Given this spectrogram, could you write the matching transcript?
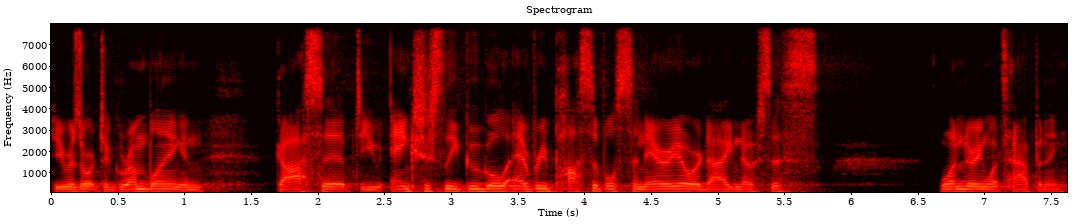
Do you resort to grumbling and gossip? Do you anxiously Google every possible scenario or diagnosis, wondering what's happening?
